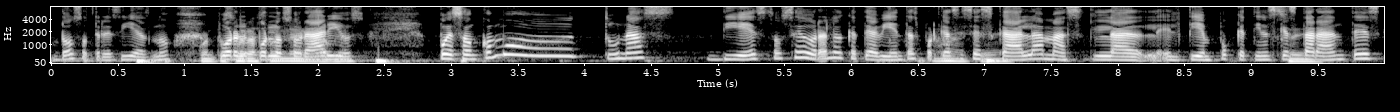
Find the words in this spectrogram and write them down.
dos o tres días, ¿no? ¿Cuántas Por, los horarios. Pues son como unas 10, 12 horas las que te avientas porque Ah, haces escala, más la- el tiempo que tienes que Sí. estar antes,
